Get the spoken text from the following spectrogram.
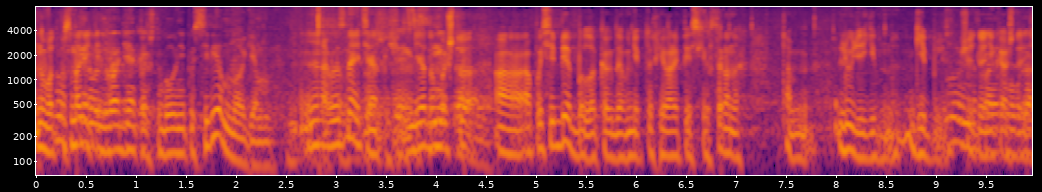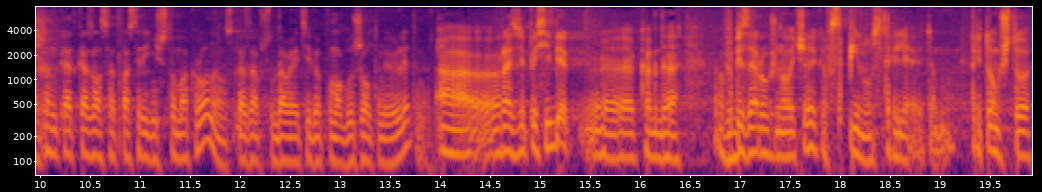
Ну вот ну, посмотрите. два дня, конечно, было не по себе многим. Вы знаете, я думаю, что а, а по себе было, когда в некоторых европейских странах там люди гибли, гибли ну, чуть ли не каждый Лукашенко день. отказался от посредничества Макрона, сказав, что давай я тебе помогу с желтыми жилетами. А разве по себе, э, когда в безоружного человека в спину стреляют ему, при том, что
